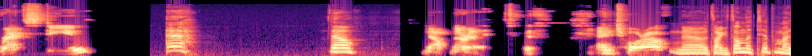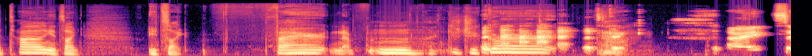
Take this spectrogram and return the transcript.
Rex, do you? Eh. No. No, not really. and Toro? No, it's like it's on the tip of my tongue. It's like it's like fire. No, mm. That's great. All right, so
